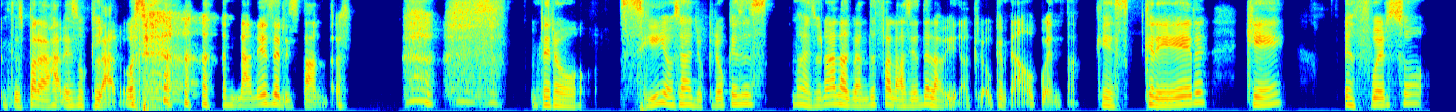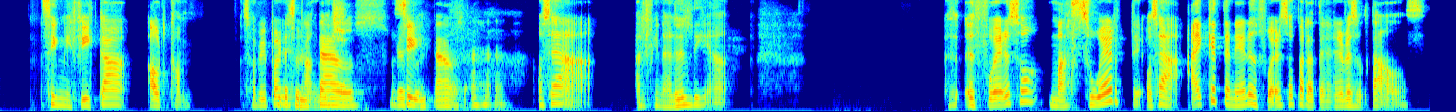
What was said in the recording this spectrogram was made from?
entonces para dejar eso claro, o sea, es el estándar. Pero sí, o sea, yo creo que esa es, ma, es una de las grandes falacias de la vida, creo que me he dado cuenta, que es creer que esfuerzo significa outcome. Sorry por el Spanglish. Resultados, Sí, resultados, ajá. o sea, al final del día, es- esfuerzo más suerte. O sea, hay que tener esfuerzo para tener resultados,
